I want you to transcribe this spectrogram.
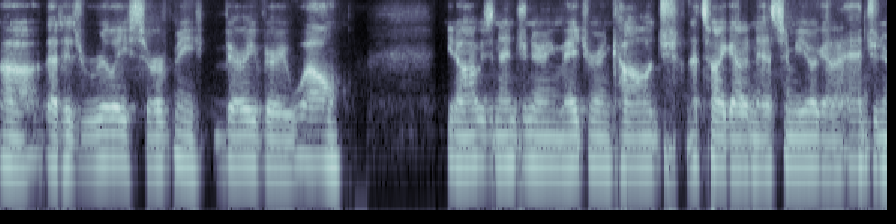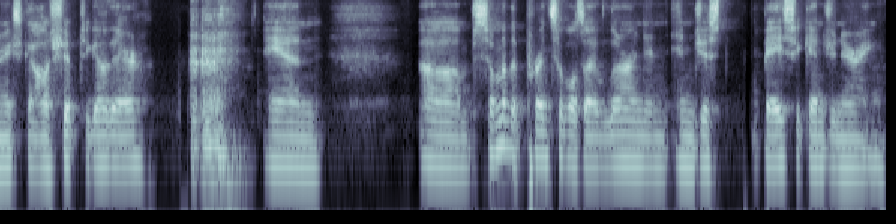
uh, that has really served me very very well you know i was an engineering major in college. That's how i got an smu i got an engineering scholarship to go there. And um, some of the principles i learned in, in just basic engineering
